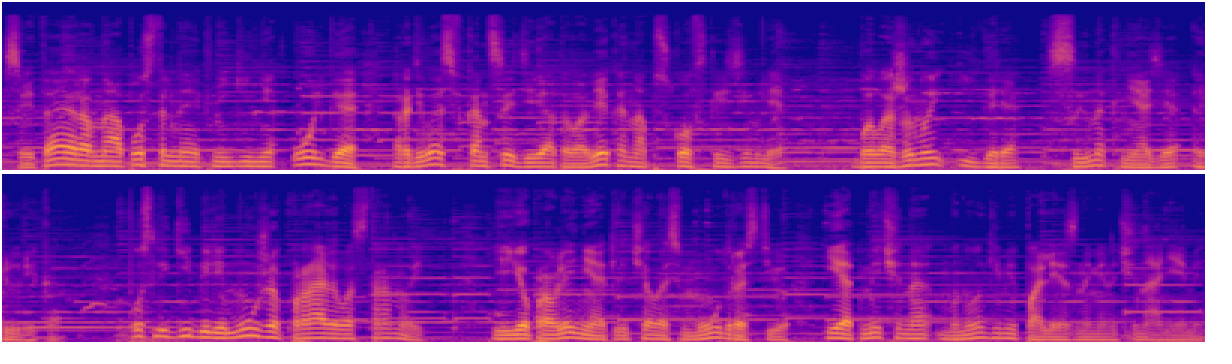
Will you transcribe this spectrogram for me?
Святая равноапостольная княгиня Ольга родилась в конце IX века на Псковской земле. Была женой Игоря, сына князя Рюрика. После гибели мужа правила страной – ее правление отличалось мудростью и отмечено многими полезными начинаниями.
